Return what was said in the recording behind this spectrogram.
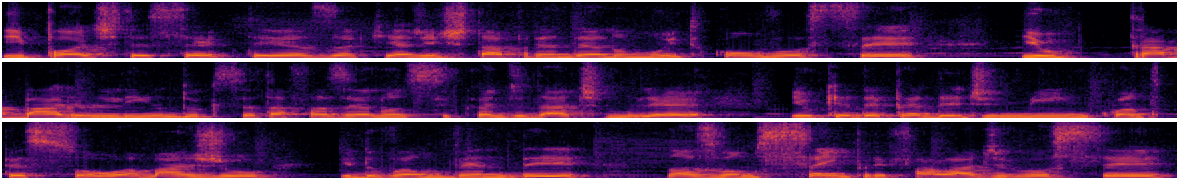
e pode ter certeza que a gente está aprendendo muito com você e o trabalho lindo que você está fazendo se candidate mulher e o que depender de mim, enquanto pessoa, Maju, e do Vamos Vender, nós vamos sempre falar de você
